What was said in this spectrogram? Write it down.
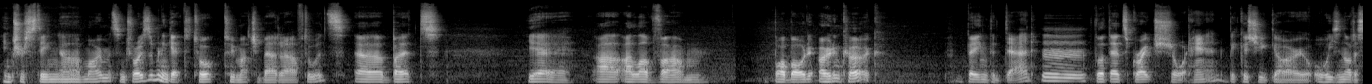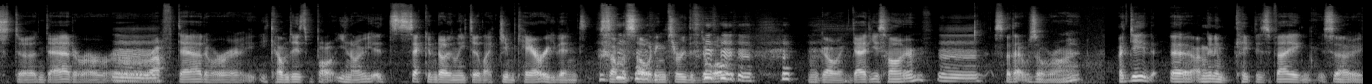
interesting uh, moments and choices. We didn't get to talk too much about it afterwards, uh, but yeah, I love um, Bob Od- Odenkirk being the dad. Mm. Thought that's great shorthand because you go, oh, he's not a stern dad or a, or a rough dad, or a, he comes his, bo- you know, it's second only to like Jim Carrey then somersaulting through the door and going, Daddy's home. So that was all right. I did. Uh, I'm going to keep this vague, so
